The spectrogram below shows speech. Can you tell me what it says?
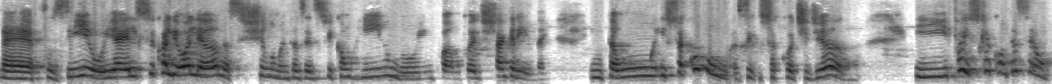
é, fuzil, e aí eles ficam ali olhando, assistindo, muitas vezes ficam rindo enquanto eles te agridem. Então, isso é comum, assim, isso é cotidiano. E foi isso que aconteceu.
